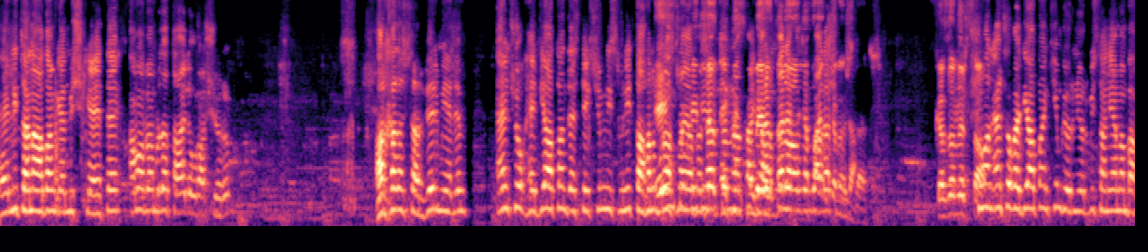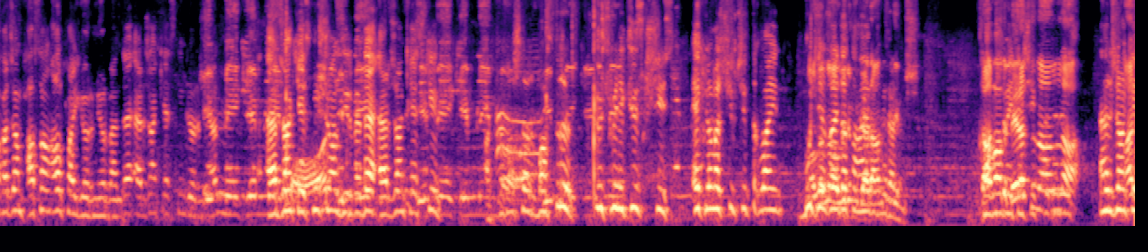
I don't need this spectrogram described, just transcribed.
50 tane adam gelmiş şikayete ama ben burada Tahil'le uğraşıyorum. Arkadaşlar vermeyelim. En çok hediye atan destekçimin ismini Taha'nın En çok burasına hediye yazacağım. Ekran ismi kaydı alın. Berat'ın Ben burada. arkadaşlar. Kazanırsa. Şu an en çok hediye atan kim görünüyor? Bir saniye hemen bakacağım. Hasan Alpay görünüyor bende. Ercan Keskin görünüyor. Kim mi, kim mi? Ercan Keskin şu an zirvede. Ercan Keskin. Arkadaşlar bastırın. mi, kim mi? 3200 kişiyiz. Ekrana çift çift tıklayın. Bu cezayı da garanti verelim. demiş. Kaba Bey, işte Berat'ın teşekkür ederiz. alnına. Ercan Keskin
